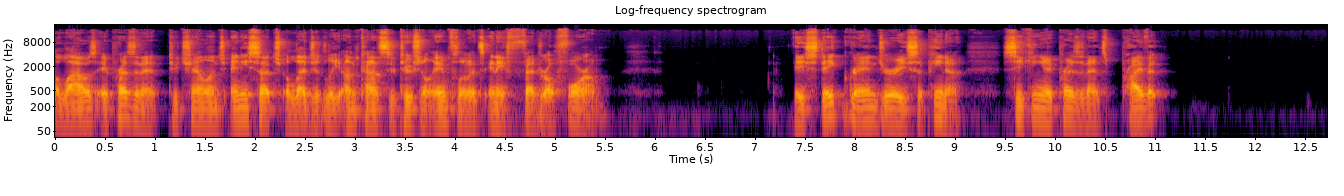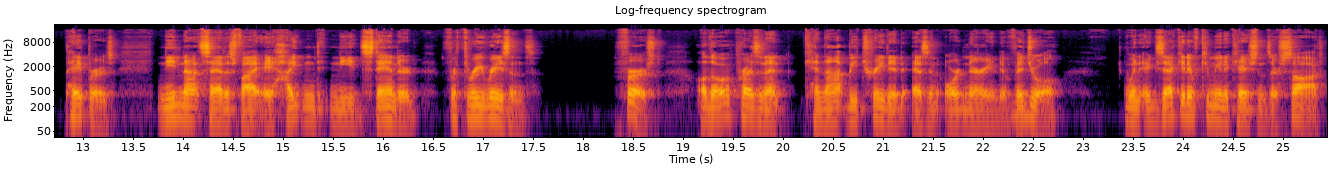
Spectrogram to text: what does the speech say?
allows a president to challenge any such allegedly unconstitutional influence in a federal forum. A state grand jury subpoena seeking a president's private papers need not satisfy a heightened need standard for three reasons. First, although a president cannot be treated as an ordinary individual, when executive communications are sought,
